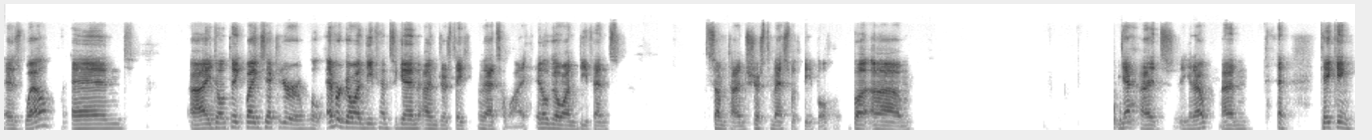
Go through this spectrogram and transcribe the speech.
as well, and I don't think my executor will ever go on defense again. I'm just taking that's a lie. It'll go on defense sometimes just to mess with people. But um yeah, it's you know, I'm taking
